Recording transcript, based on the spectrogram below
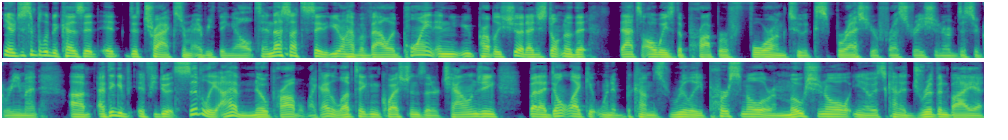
you know, just simply because it it detracts from everything else. And that's not to say that you don't have a valid point, and you probably should. I just don't know that that's always the proper forum to express your frustration or disagreement. Um, I think if, if you do it civilly, I have no problem. Like I love taking questions that are challenging, but I don't like it when it becomes really personal or emotional. You know, it's kind of driven by a,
